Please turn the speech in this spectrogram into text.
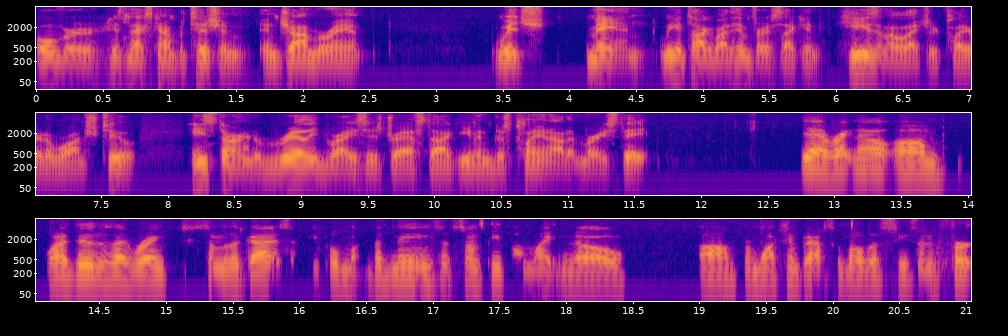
over his next competition in John Morant, which man, we can talk about him for a second. He's an electric player to watch too. He's starting to really rise his draft stock, even just playing out at Murray State. Yeah, right now, um, what I did is I ranked some of the guys that people, the names that some people might know um, from watching basketball this season. For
